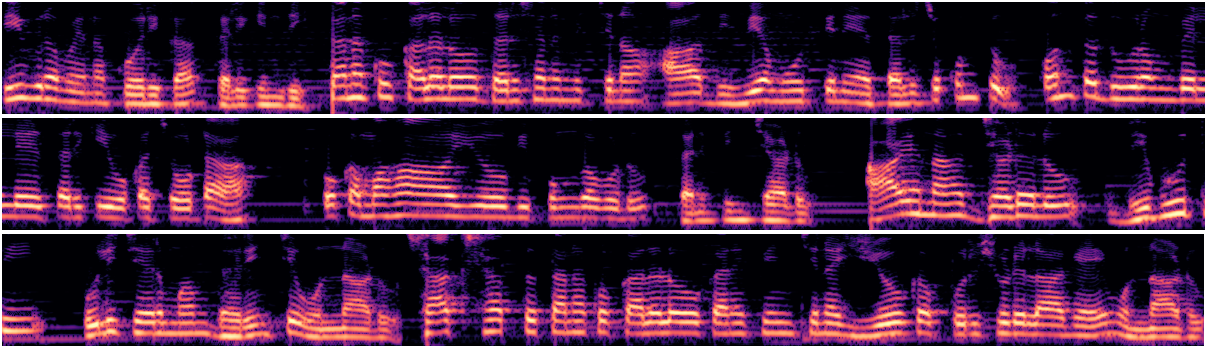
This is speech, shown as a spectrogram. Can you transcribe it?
తీవ్రమైన కోరిక కలిగింది. తనకు కలలో దర్శనమిచ్చిన ఆ దివ్యమూర్తిని తలుచుకుంటూ కొంత దూరం వెళ్ళేసరికి ఒక చోట ఒక మహాయోగి పుంగవుడు కనిపించాడు. ఆయన జడలు విభూతి పులి చర్మం ధరించి ఉన్నాడు. సాక్షాత్తు తనకు కలలో కనిపించిన యోగ పురుషుడిలాగే ఉన్నాడు.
